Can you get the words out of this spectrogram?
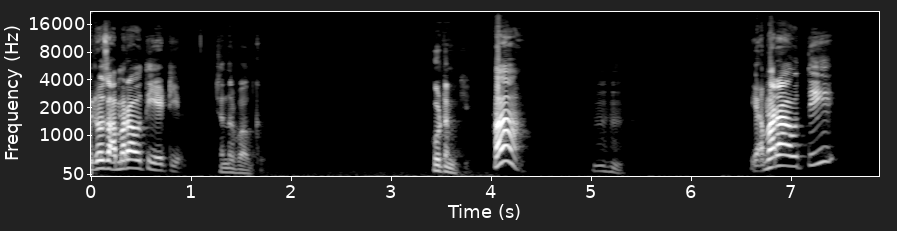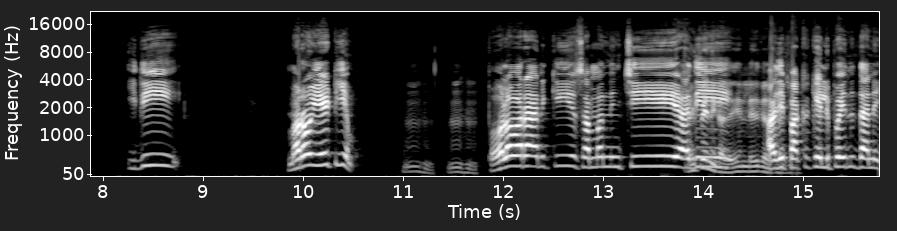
ఈరోజు అమరావతి ఏటీఎం చంద్రబాబుకు కూటమికి. అమరావతి ఇది మరో ఏటీఎం. పోలవరానికి సంబంధించి అది అది. పక్కకి వెళ్ళిపోయింది దాన్ని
